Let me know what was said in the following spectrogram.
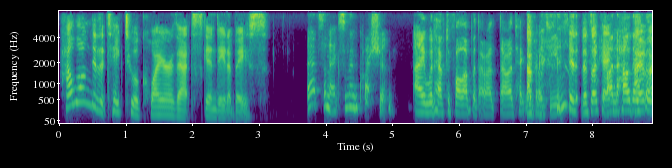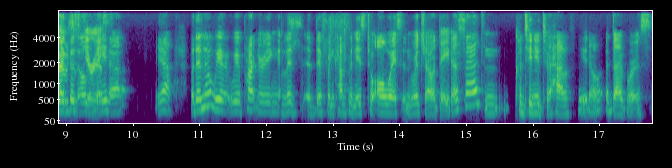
How long did it take to acquire that skin database? That's an excellent question. I would have to follow up with our, our technical okay. team. That's okay. On how they collected all the data. Yeah, but I know we're we're partnering with uh, different companies to always enrich our data set and continue to have you know a diverse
